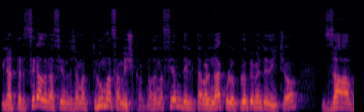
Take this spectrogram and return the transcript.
Y la tercera donación se llama Trumas a Mishkan, la donación del tabernáculo propiamente dicho, Zav,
